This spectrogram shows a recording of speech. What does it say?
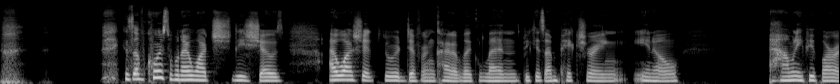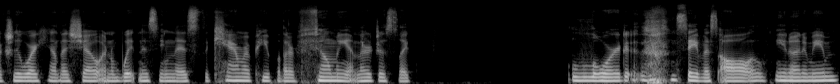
because of course when I watch these shows, I watch it through a different kind of like lens because I'm picturing, you know, how many people are actually working on the show and witnessing this, the camera people that are filming it, and they're just like, Lord, save us all. You know what I mean?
